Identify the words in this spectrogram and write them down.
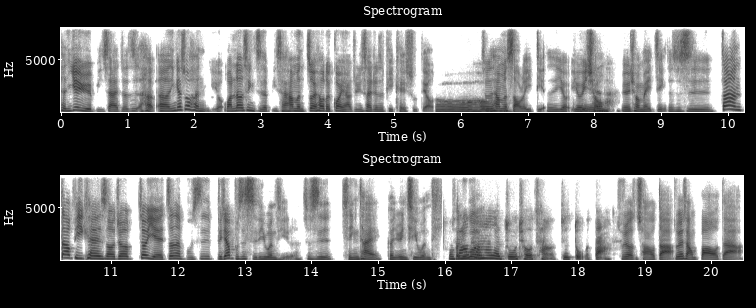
很业余的比赛，就是很呃，应该说很有玩乐性质的比赛，他们最后的冠亚军赛就是 PK 输掉了。哦就是他们少了一点，就是有有一球有一球没进，这就是当然到 PK 的时候就就也真的不是比较不是实力问题了，就是心态跟运气问题。我刚刚看那个足球场是多大，足球场超大，足球场爆大，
